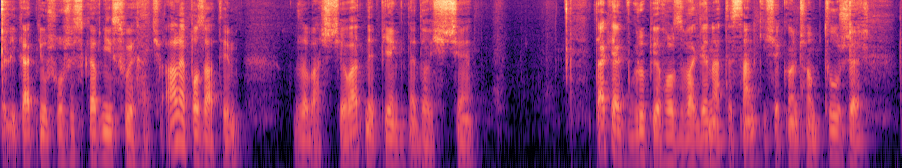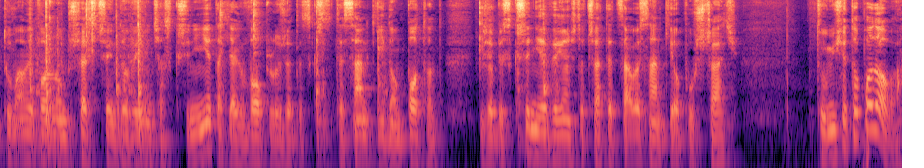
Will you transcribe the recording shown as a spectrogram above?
delikatnie już łożyska w niej słychać. Ale poza tym, zobaczcie, ładne, piękne dojście. Tak jak w grupie Volkswagena te sanki się kończą tu, że tu mamy wolną przestrzeń do wyjęcia skrzyni. Nie tak jak w Oplu, że te, te sanki idą potąd i żeby skrzynię wyjąć, to trzeba te całe sanki opuszczać. Tu mi się to podoba.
